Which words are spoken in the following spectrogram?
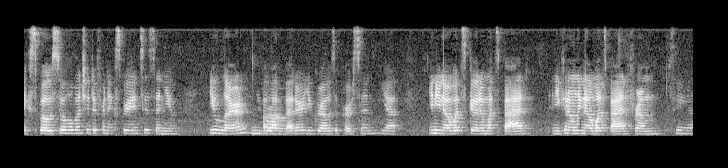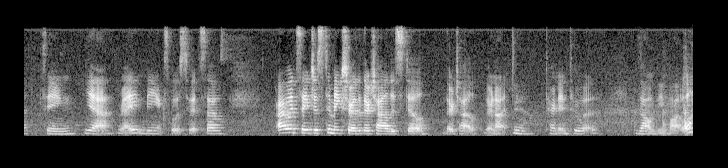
exposed to a whole bunch of different experiences then you you learn You a lot better, you grow as a person, yeah. And you know what's good and what's bad. And you can only know what's bad from Seeing it. seeing, yeah, right? And being exposed to it. So I would say just to make sure that their child is still their child. They're not Yeah. turned into a zombie model.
